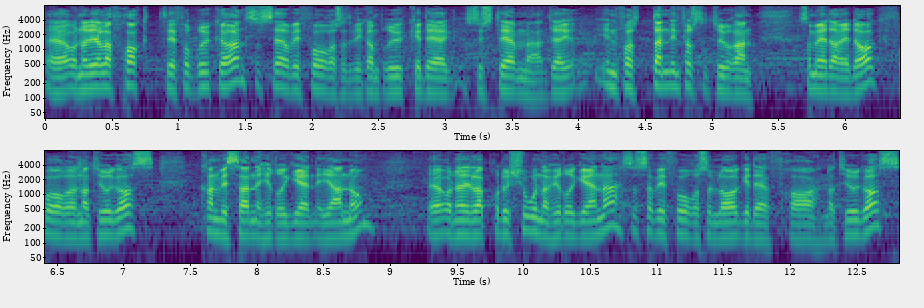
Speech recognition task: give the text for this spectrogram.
Eh, og Når det gjelder frakt til forbrukeren, så ser vi for oss at vi kan bruke det systemet, det, den infrastrukturen som er der i dag for naturgass, kan vi sende hydrogen igjennom. Eh, og Når det gjelder produksjon av hydrogenet, så ser vi for oss å lage det fra naturgass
